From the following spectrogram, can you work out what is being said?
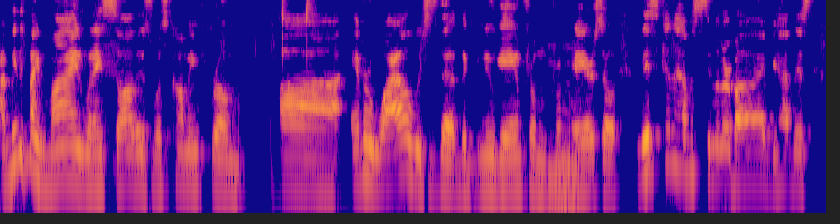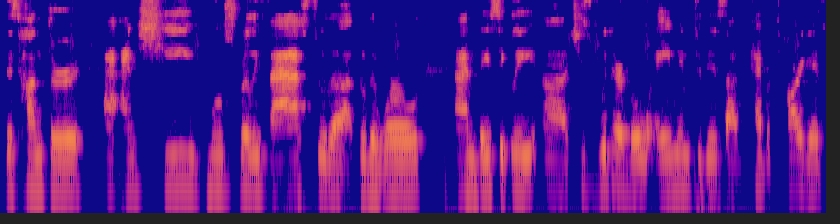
I believe my mind when I saw this was coming from uh Everwild, which is the the new game from from Mhm. Rare. So this kind of have a similar vibe. You have this this hunter, and she moves really fast through the through the world, and basically uh, she's with her bow aiming to this uh, type of target,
